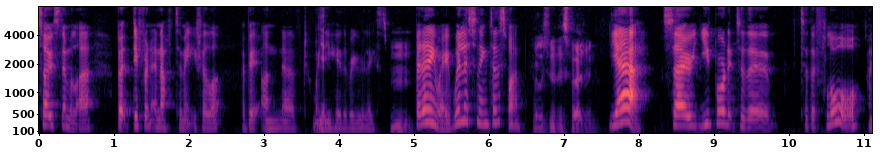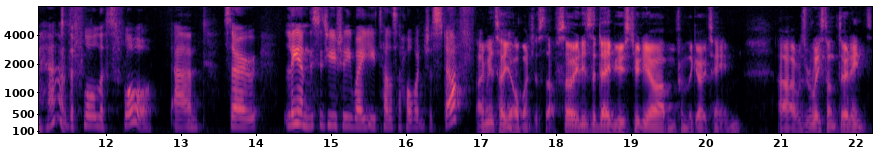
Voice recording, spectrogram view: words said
so similar but different enough to make you feel a, a bit unnerved when Yeah. you hear the re-release. Mm. But anyway, we're listening to this one. We're listening to this version. Yeah. So you brought it to the to the floor I have. the flawless floor. Um, so, Liam, this is usually where you tell us a whole bunch of stuff. I'm going to tell you a whole bunch of stuff. So it is the debut studio album from the Go team. Uh, it was released on 13th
